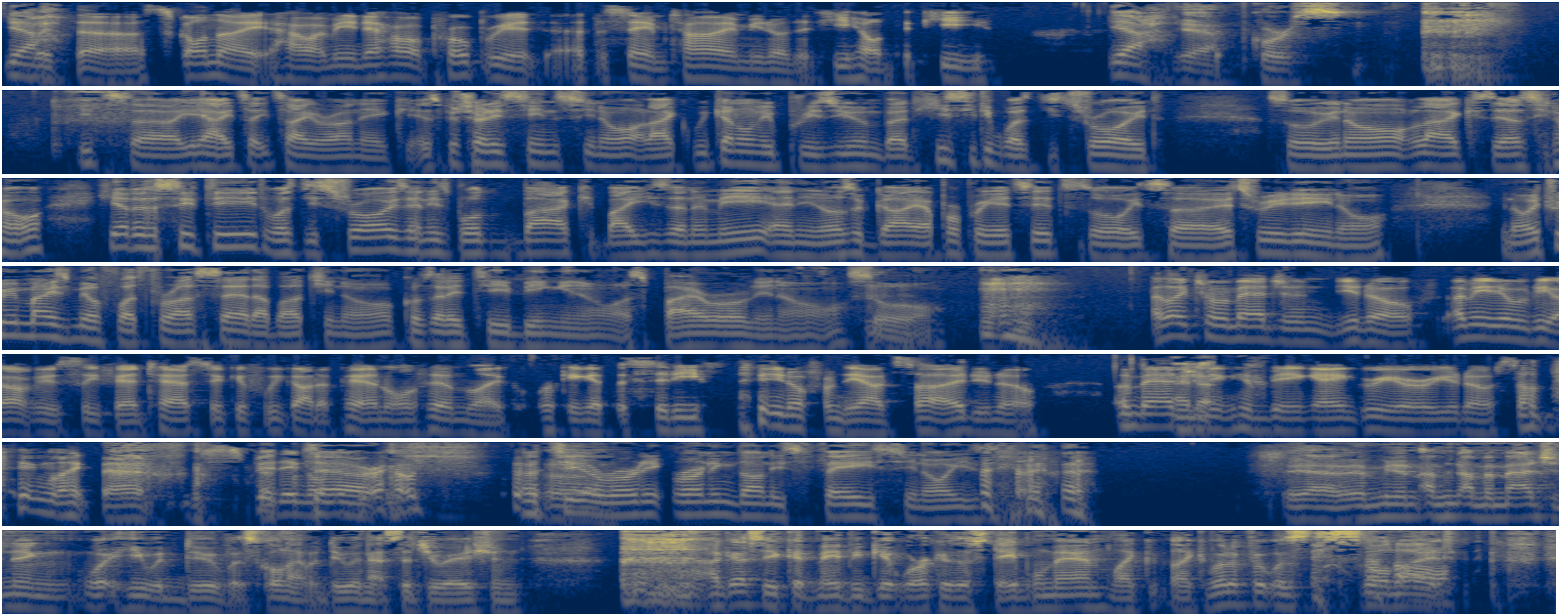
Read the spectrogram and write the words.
yeah. with uh, Skull Knight. How I mean, how appropriate at the same time, you know, that he held the key. Yeah, yeah, of course. it's uh, yeah, it's it's ironic, especially since you know, like we can only presume, but his city was destroyed. So you know, like there's you know, he had a city, it was destroyed, and it's brought back by his enemy, and you know, the guy appropriates it. So it's uh, it's really you know. You know, it reminds me of what Flora said about, you know, causality being, you know, a spiral, you know, so. I like to imagine, you know, I mean, it would be obviously fantastic if we got a panel of him like looking at the city, you know, from the outside, you know, imagining him being angry or, you know, something like that, spitting on the ground. a tear running, running down his face, you know, he's. yeah, I mean, I'm, I'm imagining what he would do, what Skull Knight would do in that situation. I guess he could maybe get work as a stableman. Like, like what if it was Skull Knight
